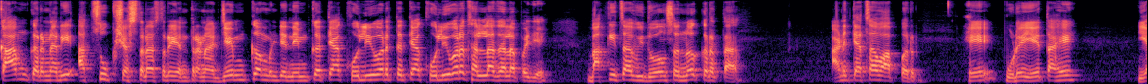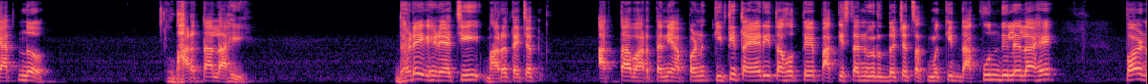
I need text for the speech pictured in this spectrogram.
काम करणारी अचूक शस्त्रास्त्र यंत्रणा जेमकं म्हणजे नेमकं त्या खोलीवर तर त्या खोलीवरच हल्ला झाला पाहिजे. बाकीचा विध्वंस न करता. आणि त्याचा वापर हे पुढे येत आहे. यातनं भारतालाही. धडे घेण्याची भारत याच्यात आत्ता भारताने आपण किती तयारीत आहोत ते पाकिस्तान विरुद्धच्या चकमकीत दाखवून दिलेलं आहे. पण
